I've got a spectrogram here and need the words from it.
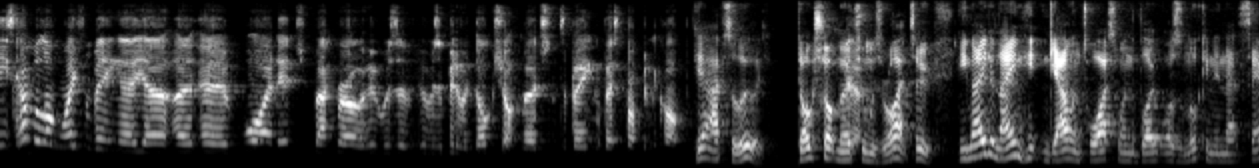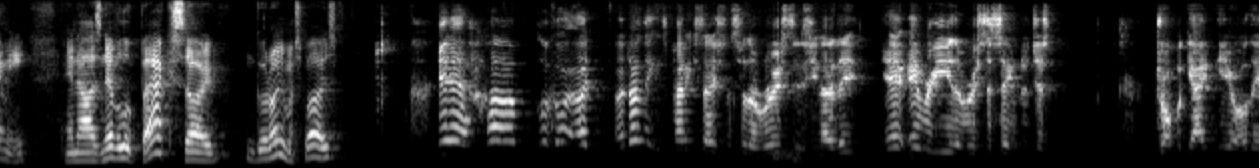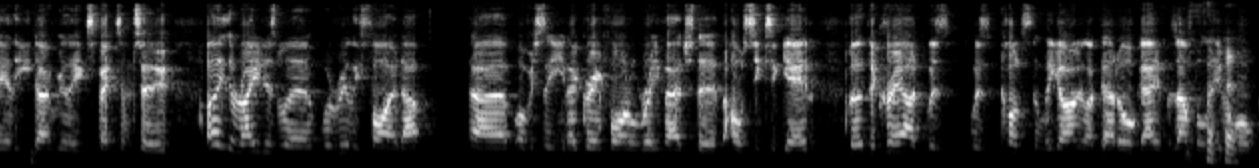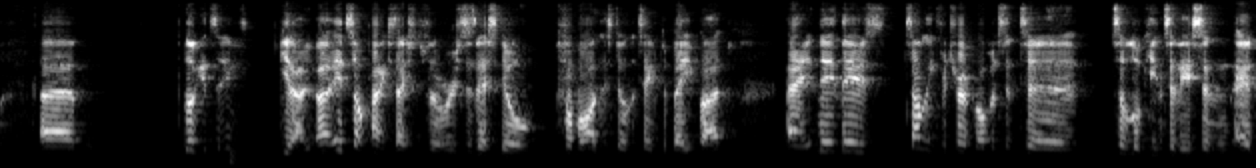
he's come a long way from being a, uh, a, a wide edge back rower who was a who was a bit of a dog shot merchant to being the best prop in the comp. Yeah, absolutely. Dog shot merchant Yeah. was right too. He made a name hitting Gallen twice when the bloke wasn't looking in that semi, and uh, has never looked back. So good on him, I suppose. Yeah, um, look, I, I, I don't think it's panic stations for the Roosters. You know, they, every year the Roosters seem to just drop a game here or there that you don't really expect them to. I think the Raiders were, were really fired up. Uh, obviously, you know, grand final rematch, the, the whole six again. But the crowd was, was constantly going like that all game. It was unbelievable. Um, look, it's, it's you know, uh, it's not panic stations for the Roosters. They're still, for mine, they're still the team to beat. But uh, there, there's something for Trent Robinson to to look into this and, and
